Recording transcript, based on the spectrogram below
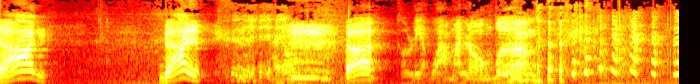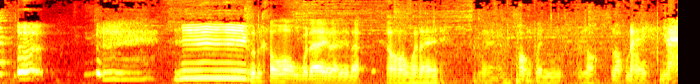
ยังได้ไอ้เอาอะเขาเรียกว่ามาลองเบิง คนเข้าห้องมาได้อะไรเนี่ยนะเข้าห้องมาได้อ่าห้องเป็นล็อกล็อกในนี่นะ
